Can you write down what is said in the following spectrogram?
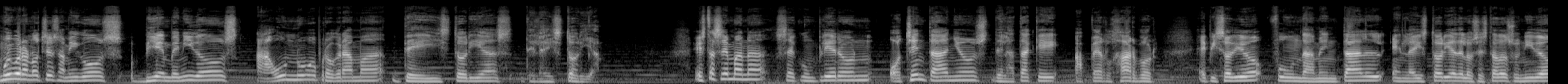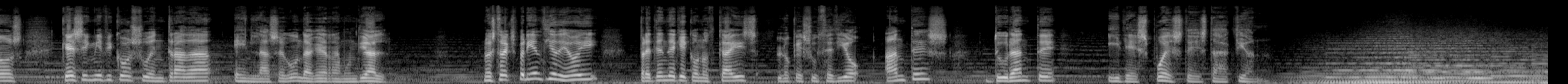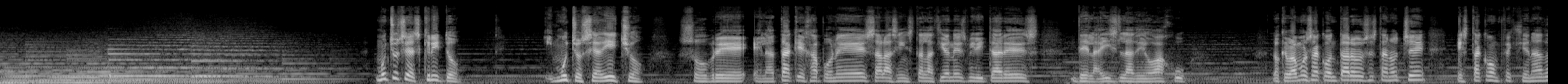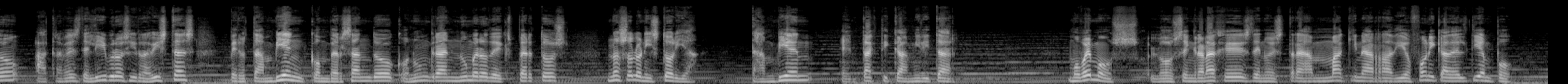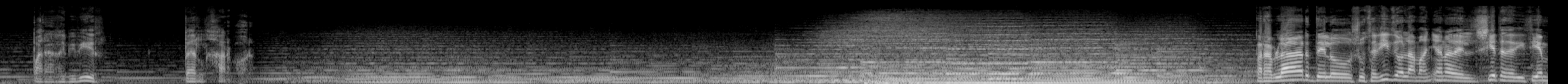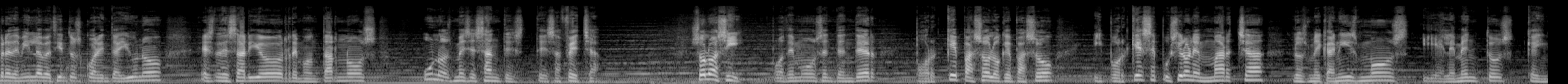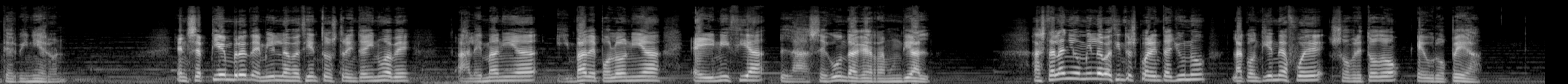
Muy buenas noches amigos, bienvenidos a un nuevo programa de Historias de la Historia. Esta semana se cumplieron 80 años del ataque a Pearl Harbor, episodio fundamental en la historia de los Estados Unidos que significó su entrada en la Segunda Guerra Mundial. Nuestra experiencia de hoy pretende que conozcáis lo que sucedió antes, durante y después de esta acción. Mucho se ha escrito y mucho se ha dicho sobre el ataque japonés a las instalaciones militares de la isla de Oahu. Lo que vamos a contaros esta noche está confeccionado a través de libros y revistas, pero también conversando con un gran número de expertos, no solo en historia, también en táctica militar. Movemos los engranajes de nuestra máquina radiofónica del tiempo para revivir Harbor. Para hablar de lo sucedido la mañana del 7 de diciembre de 1941 es necesario remontarnos unos meses antes de esa fecha. Solo así podemos entender por qué pasó lo que pasó y por qué se pusieron en marcha los mecanismos y elementos que intervinieron. En septiembre de 1939, Alemania invade Polonia e inicia la Segunda Guerra Mundial. Hasta el año 1941 la contienda fue sobre todo europea.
